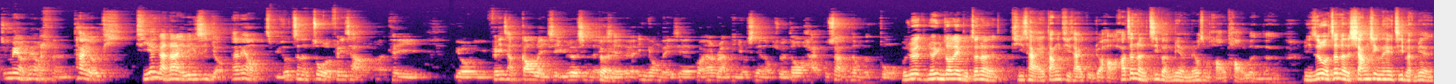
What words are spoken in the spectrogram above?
就没有那种可能太有体体验感，当然一定是有，但那种比如说真的做的非常可以。有你非常高的一些娱乐性的一些这个应用的一些，不管像软体游戏那种，我觉得都还不算那么的多。我觉得元宇宙类股真的题材当题材股就好，它真的基本面没有什么好讨论的。你如果真的相信那些基本面，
